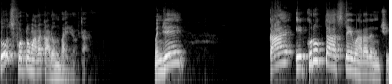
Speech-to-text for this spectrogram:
तोच फोटो मला काढून पाहिजे होता. म्हणजे काय एकरूपता असते महाराजांची?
